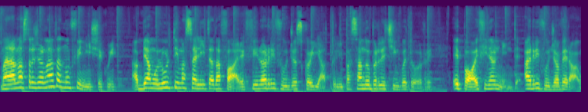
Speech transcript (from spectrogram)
ma la nostra giornata non finisce qui. Abbiamo l'ultima salita da fare fino al rifugio Scoiattoli, passando per le Cinque Torri, e poi finalmente al rifugio Averau.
